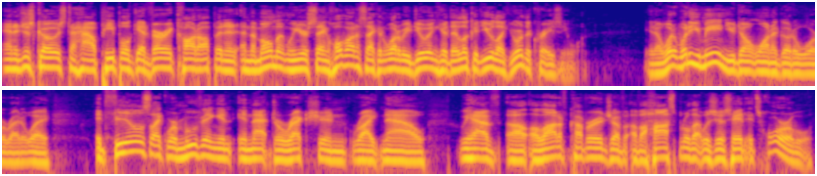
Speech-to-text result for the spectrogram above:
and it just goes to how people get very caught up in it. And the moment when you're saying, "Hold on a second, what are we doing here?" They look at you like you're the crazy one. You know what? What do you mean you don't want to go to war right away? It feels like we're moving in in that direction right now we have uh, a lot of coverage of, of a hospital that was just hit. It's horrible.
